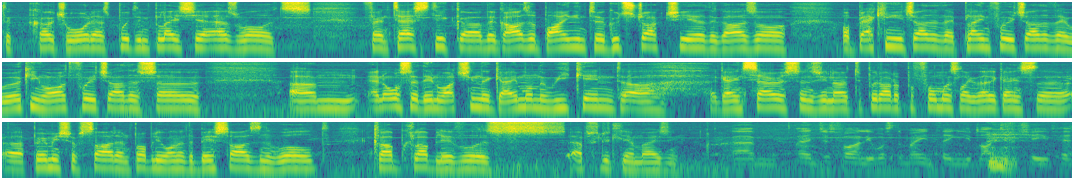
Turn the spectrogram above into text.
the coach Ward has put in place here as well, it's fantastic. Uh, the guys are buying into a good structure here. The guys are are backing each other. They're playing for each other. They're working hard for each other. So. Um, and also then watching the game on the weekend uh, against Saracens, you know, to put out a performance like that against the uh, Premiership side and probably one of the best sides in the world, club club level, is absolutely amazing. Um, and just finally, what's the main thing you'd like to achieve here?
